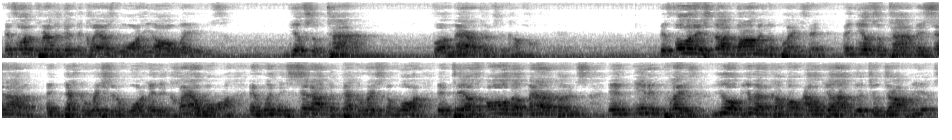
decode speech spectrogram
Before the president declares war, he always gives some time for Americans to come home. Before they start bombing the place, they, they give some time. They send out a, a declaration of war. They declare war. And when they send out the declaration of war, it tells all the Americans in any place, you, you better come home. I don't care how good your job is.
